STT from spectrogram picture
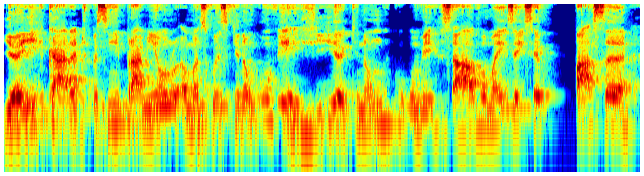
E aí, cara, tipo assim, para mim é, é umas coisas que não convergia, que não conversava, mas aí você passa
